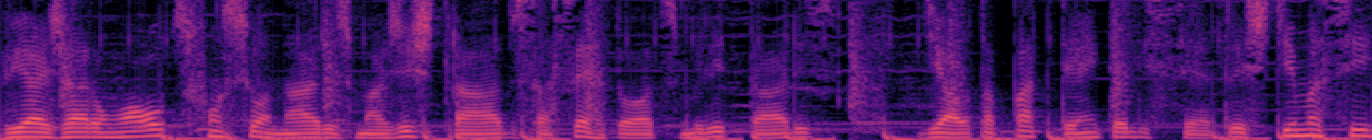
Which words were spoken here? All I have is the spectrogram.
viajaram altos funcionários, magistrados, sacerdotes, militares de alta patente, etc. Estima-se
